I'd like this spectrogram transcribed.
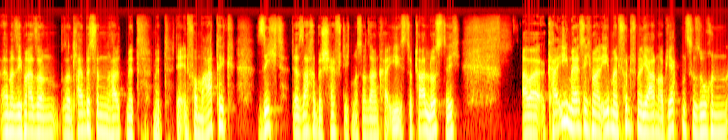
wenn man sich mal so ein, so ein klein bisschen halt mit, mit der Informatik-Sicht der Sache beschäftigt, muss man sagen, KI ist total lustig. Aber KI-mäßig mal eben in fünf Milliarden Objekten zu suchen,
